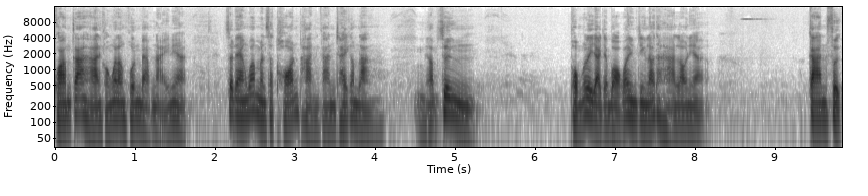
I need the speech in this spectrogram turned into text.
ความกล้าหาญของกำลังพลแบบไหนเนี่ยแสดงว่ามันสะท้อนผ่านการใช้กำลังนะครับซึ่งผมก็เลยอยากจะบอกว่าจริง ๆ แล้วทหารเราเนี่ยการฝึก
